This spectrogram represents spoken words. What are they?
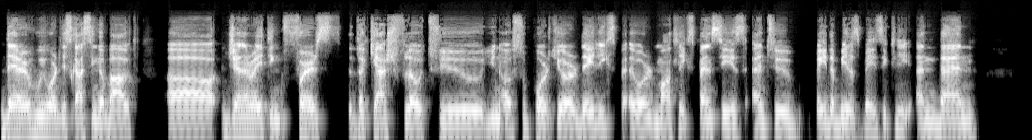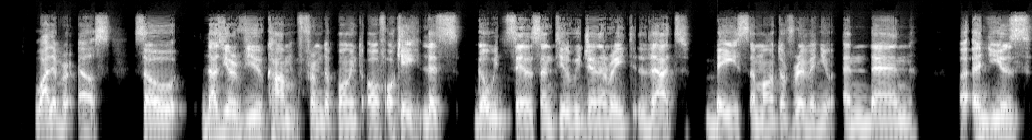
there we were discussing about uh, generating first the cash flow to you know support your daily exp- or monthly expenses and to pay the bills basically and then whatever else so does your view come from the point of okay let's go with sales until we generate that base amount of revenue and then uh, and use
